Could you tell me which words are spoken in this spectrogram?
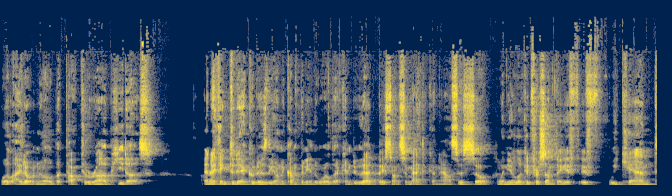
Well, I don't know, but talk to Rob. He does. And I think today Akooda is the only company in the world that can do that based on semantic analysis. So when you're looking for something, if, if we can't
